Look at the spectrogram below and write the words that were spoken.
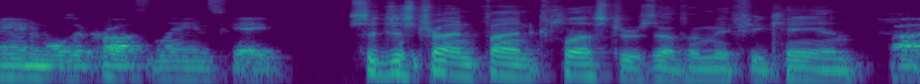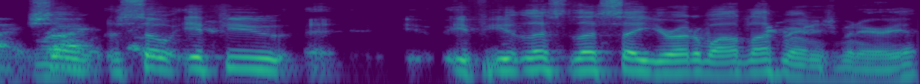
animals across the landscape. So just try and find clusters of them if you can. Right. So right. so if you if you let's let's say you're at a wildlife management area,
